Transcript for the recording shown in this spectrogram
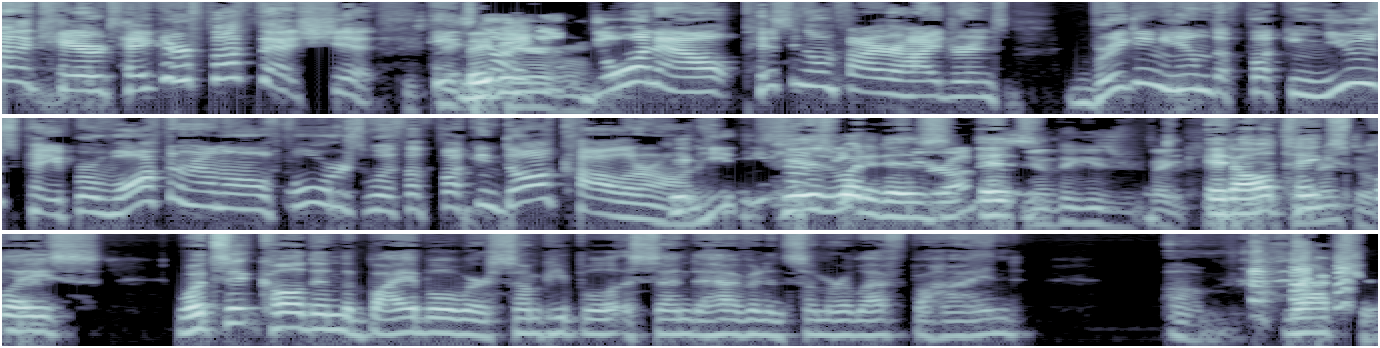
not a caretaker. Fuck that shit. He's He's not going out, pissing on fire hydrants, bringing him the fucking newspaper, walking around on all fours with a fucking dog collar on. He, he's Here's what it taking is: it. is You think he's like? it all takes mental thing. place. What's it called in the Bible where some people ascend to heaven and some are left behind? Um, rapture.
